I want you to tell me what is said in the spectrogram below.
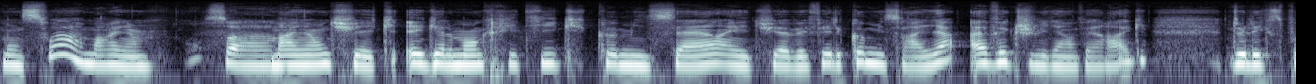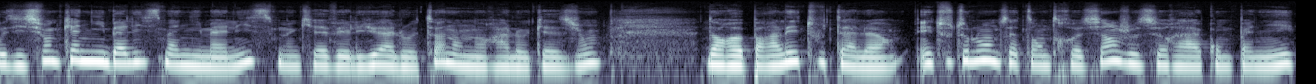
Bonsoir Marion. Bonsoir. Marion, tu es également critique, commissaire, et tu avais fait le commissariat avec Julien Verrag de l'exposition Cannibalisme-Animalisme qui avait lieu à l'automne. On aura l'occasion d'en reparler tout à l'heure. Et tout au long de cet entretien, je serai accompagnée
